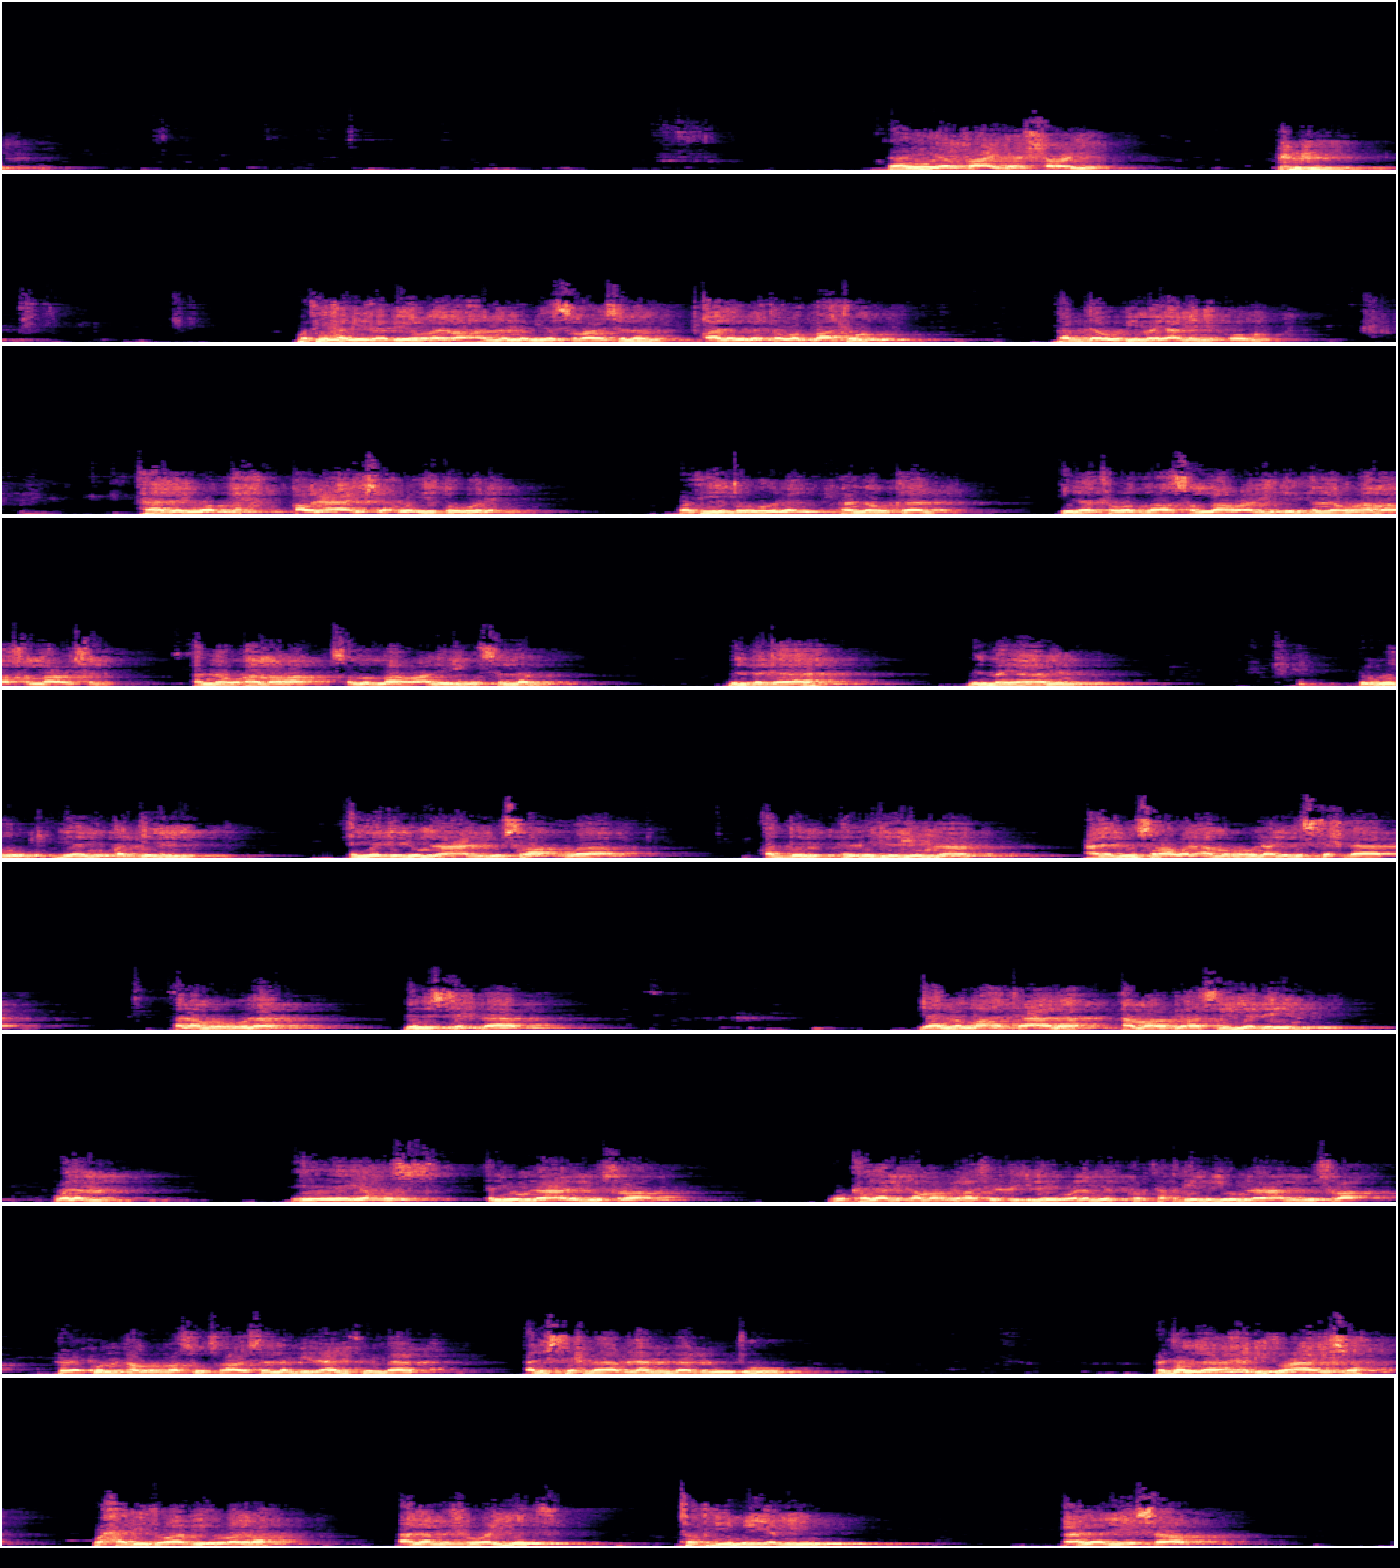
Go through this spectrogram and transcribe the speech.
هذه هي القاعدة الشرعية. وفي حديث أبي هريرة أن النبي صلى الله عليه وسلم قال إذا توضأتم فابدأوا بميامنكم هذا يوضح قول عائشة وفي طهوره وفي طهوره أنه كان إذا توضأ صلى الله عليه أنه أمر صلى الله عليه وسلم أنه أمر صلى الله عليه وسلم بالبداءة بالميامن الوضوء بأن يقدم اليد اليمنى على اليسرى ويقدم الرجل اليمنى على اليسرى والأمر هنا للاستحباب. الأمر هنا للاستحباب. لأن الله تعالى أمر بغسل اليدين ولم يخص اليمنى على اليسرى وكذلك أمر بغسل الرجلين ولم يذكر تقديم اليمنى على اليسرى. فيكون أمر الرسول صلى الله عليه وسلم بذلك من باب الاستحباب لا من باب الوجوب. فدل حديث عائشة وحديث أبي هريرة على مشروعية تقديم اليمين على اليسار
